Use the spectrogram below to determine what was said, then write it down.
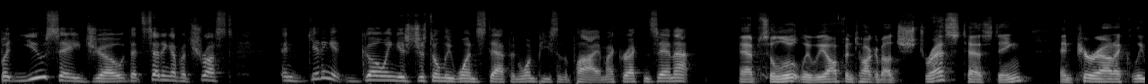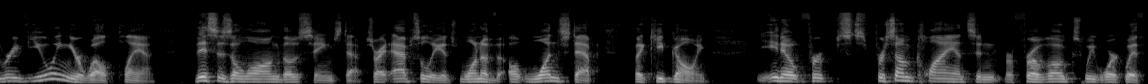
but you say, Joe, that setting up a trust and getting it going is just only one step and one piece of the pie. Am I correct in saying that? Absolutely. We often talk about stress testing and periodically reviewing your wealth plan. This is along those same steps, right? Absolutely. It's one of uh, one step, but keep going. You know, for for some clients and for, for folks we work with,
